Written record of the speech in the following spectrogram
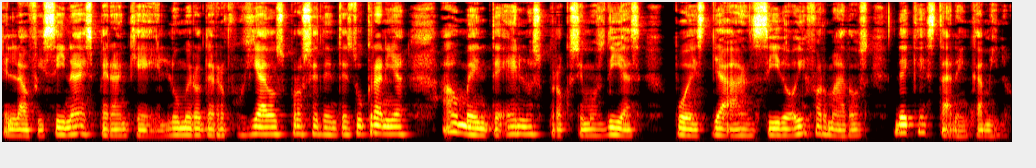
En la oficina esperan que el número de refugiados procedentes de Ucrania aumente en los próximos días, pues ya han sido informados de que están en camino.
